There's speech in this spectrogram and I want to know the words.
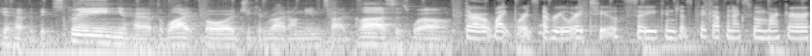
You have the big screen, you have the whiteboards, you can write on the inside glass as well. There are whiteboards everywhere too, so you can just pick up an expo marker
